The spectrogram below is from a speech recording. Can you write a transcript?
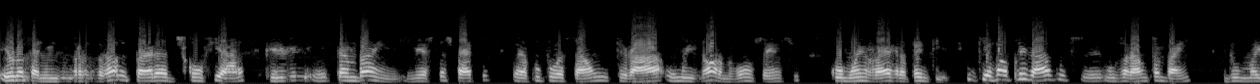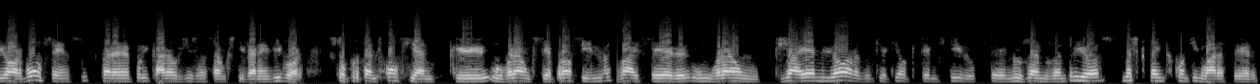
Eu não tenho nenhuma razão para desconfiar que eh, também neste aspecto a população terá um enorme bom senso, como em regra tem tido, e que as autoridades eh, usarão também do maior bom senso para aplicar a legislação que estiver em vigor. Estou, portanto, confiante que o verão que se aproxima vai ser um verão que já é melhor do que aquele que temos tido eh, nos anos anteriores, mas que tem que continuar a ser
